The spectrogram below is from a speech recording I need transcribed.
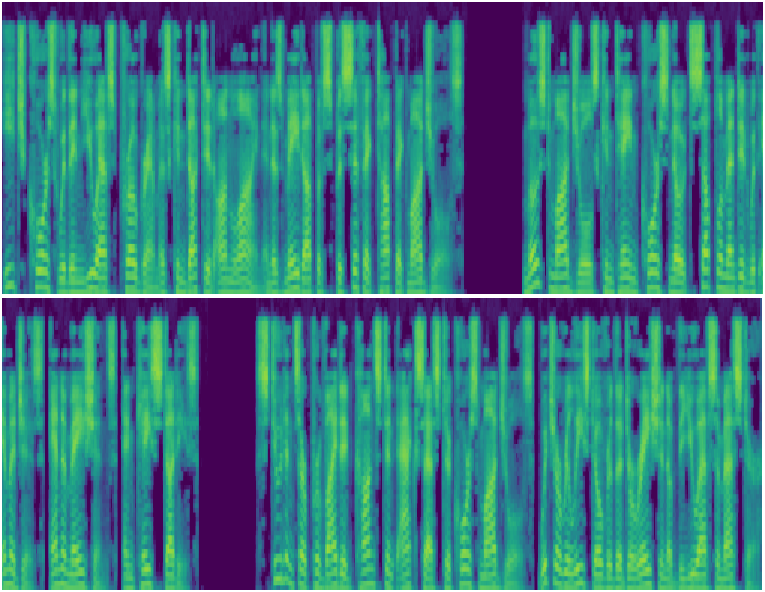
Each course within UF's program is conducted online and is made up of specific topic modules. Most modules contain course notes supplemented with images, animations, and case studies. Students are provided constant access to course modules, which are released over the duration of the UF semester.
